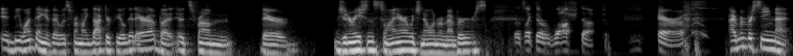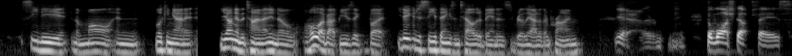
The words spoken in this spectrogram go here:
It'd be one thing if it was from like Dr. Feelgood era, but it's from their Generation Swine era, which no one remembers. So it's like their washed up era. I remember seeing that CD in the mall and looking at it. Young at the time, I didn't know a whole lot about music, but you know you can just see things and tell that a band is really out of their prime. Yeah, the washed up phase.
